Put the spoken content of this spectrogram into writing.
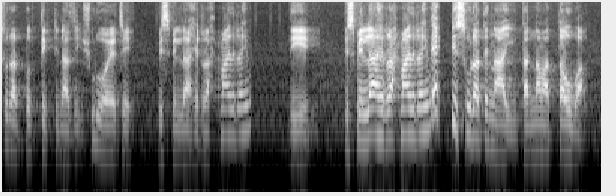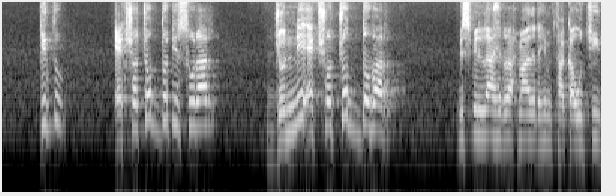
সুরার প্রত্যেকটি নাজি শুরু হয়েছে বিসমিল্লাহ রহমান রাহিম দিয়ে। বিসমিল্লাহ রহমান রাহিম একটি সুরাতে নাই, তার নাম তাওবা কিন্তু একশো চোদ্দটি সুরার জন্যে একশো চোদ্দ বার বিসমিল্লাহ রহমান রহিম থাকা উচিত।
